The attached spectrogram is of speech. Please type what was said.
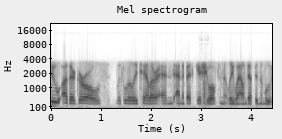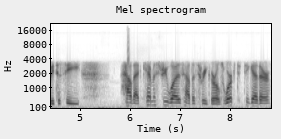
two other girls with Lili Taylor and Annabeth Gish who ultimately wound up in the movie to see how that chemistry was how the three girls worked together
